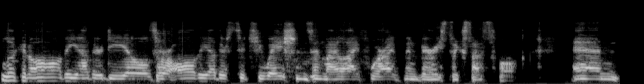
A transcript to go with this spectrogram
look at all the other deals or all the other situations in my life where i've been very successful. And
